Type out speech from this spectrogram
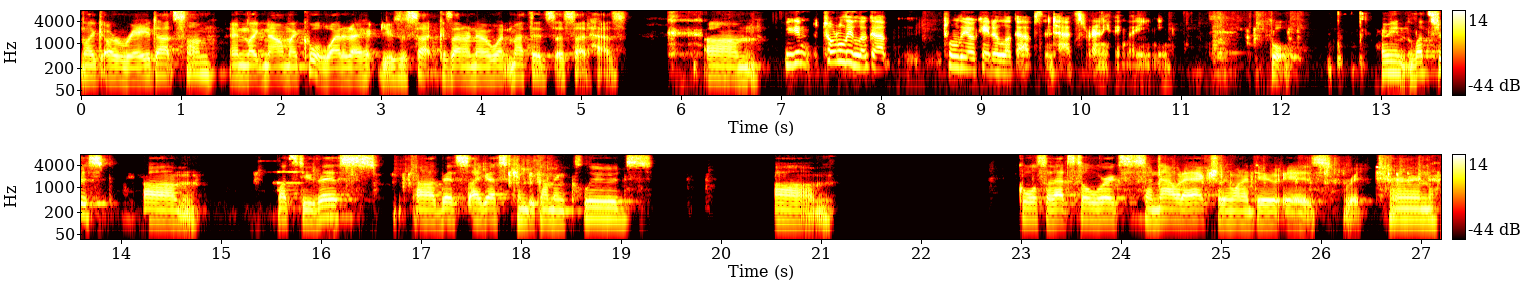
like array dot some. and like now i'm like cool why did i use a set? Because i don't know what methods a set has. Um you can totally look up totally okay to look up syntax for anything that you need. Cool. I mean let's just um let's do this uh this i guess can become includes um Cool, so that still works. So now what I actually want to do is return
